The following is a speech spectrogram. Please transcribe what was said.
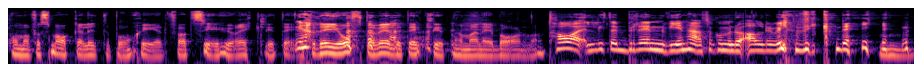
om man får smaka lite på en sked för att se hur äckligt det är. För det är ju ofta väldigt äckligt när man är barn. Va? Ta lite brännvin här så kommer du aldrig vilja dricka det igen. Mm,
